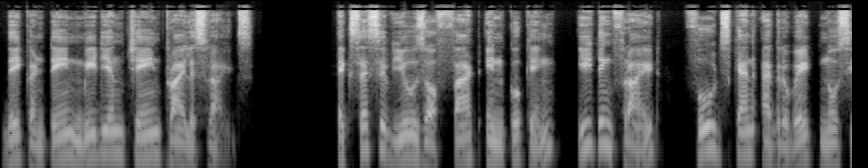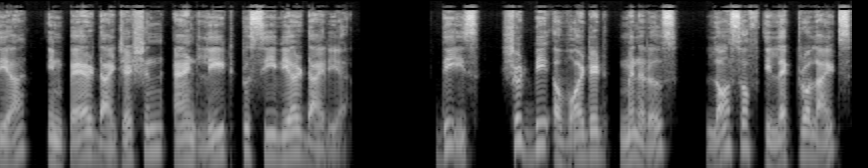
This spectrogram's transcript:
they contain medium-chain triglycerides. Excessive use of fat in cooking, Eating fried foods can aggravate nausea, impair digestion and lead to severe diarrhea. These should be avoided minerals, loss of electrolytes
